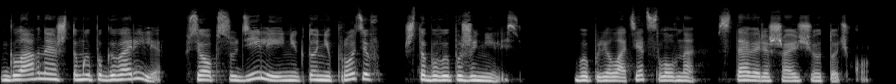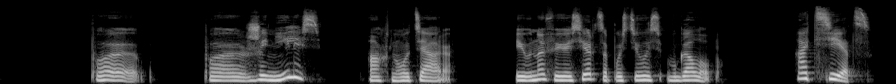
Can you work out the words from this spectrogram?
Главное, что мы поговорили, все обсудили, и никто не против, чтобы вы поженились», – выпалил отец, словно ставя решающую точку. «По... поженились?» – ахнула Тиара. И вновь ее сердце пустилось в галоп. «Отец!»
